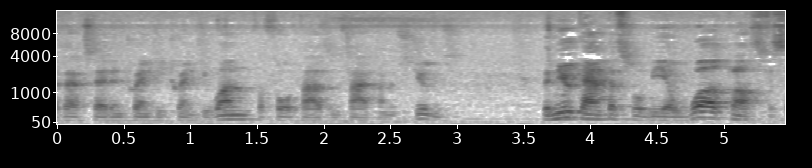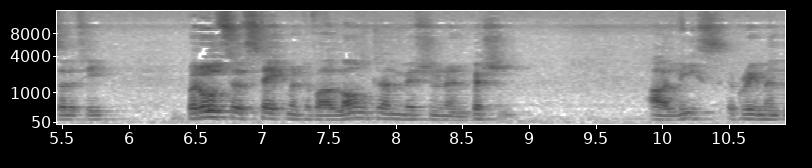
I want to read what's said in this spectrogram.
as I've said, in 2021 for 4,500 students. The new campus will be a world class facility, but also a statement of our long term mission and ambition. Our lease agreement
